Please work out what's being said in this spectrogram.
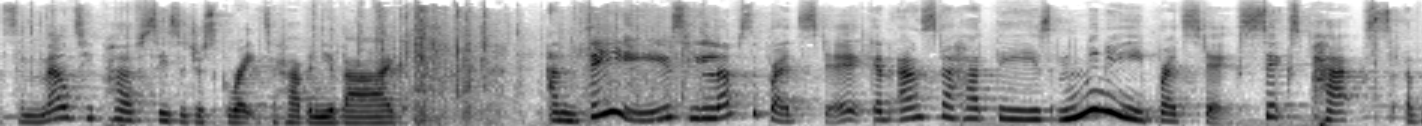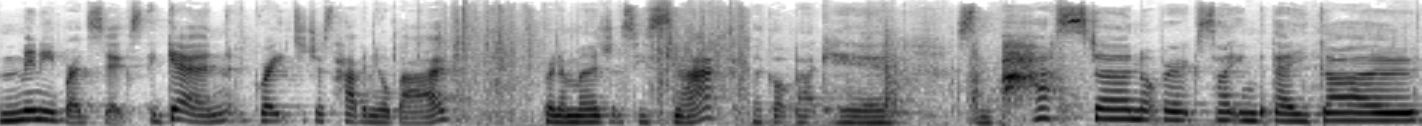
some melty puffs. These are just great to have in your bag. And these, he loves the breadstick, and Asda had these mini breadsticks, six packs of mini breadsticks. Again, great to just have in your bag for an emergency snack. I got back here some pasta, not very exciting, but there you go.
